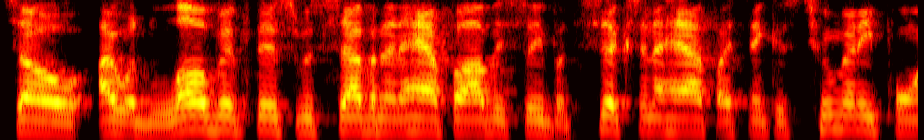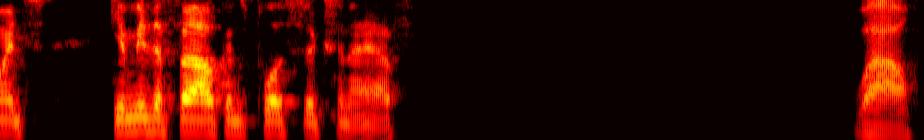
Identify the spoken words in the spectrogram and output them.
So I would love if this was seven and a half, obviously, but six and a half I think is too many points. Give me the Falcons plus six and a half. Wow.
